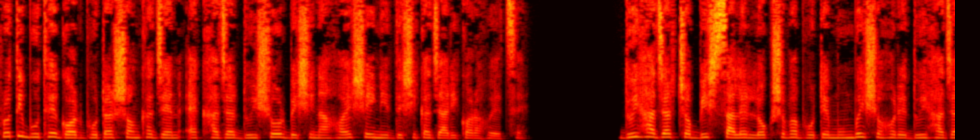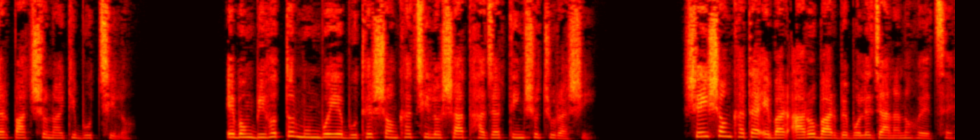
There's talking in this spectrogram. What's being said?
প্রতি বুথে গড় ভোটার সংখ্যা যেন এক হাজার দুইশোর বেশি না হয় সেই নির্দেশিকা জারি করা হয়েছে। দুই হাজার চব্বিশ সালের লোকসভা ভোটে মুম্বই শহরে দুই হাজার পাঁচশো নয়টি বুথ ছিল। এবং বৃহত্তর মুম্বইয়ে বুথের সংখ্যা ছিল সাত হাজার তিনশো চুরাশি। সেই সংখ্যাটা এবার আরও বাড়বে বলে জানানো হয়েছে।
